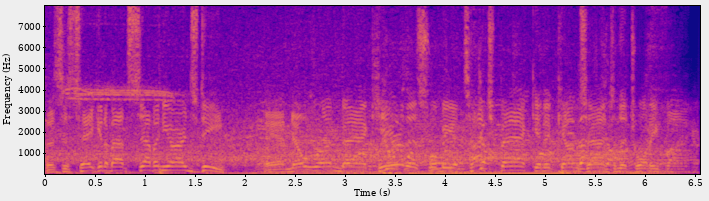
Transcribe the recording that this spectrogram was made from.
This is taken about seven yards deep. And no run back here. This will be a touchback, and it comes out to the 25.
